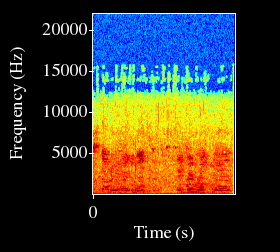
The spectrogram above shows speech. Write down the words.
scanner available. If you want more.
